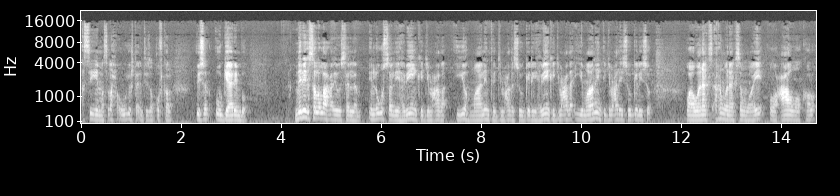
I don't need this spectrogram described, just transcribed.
asigii maslaxa ugu jirta intiisan qof kale aysan u gaarinbo nabiga sala allahu alayh wasalam in lagu salliyo habeenka jimcada iyo maalinta jimcada soo gelaya habeenka jimcada iyo maalinta jimcada ay soo gelayso waa wanaagsan arrin wanaagsan waaye oo caawo kalo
